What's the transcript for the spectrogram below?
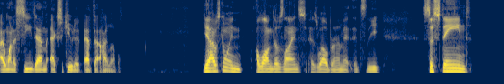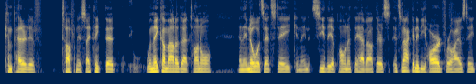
I want to see them execute it at that high level. Yeah, I was going along those lines as well, Berm. It, it's the sustained competitive toughness. I think that when they come out of that tunnel and they know what's at stake and they see the opponent they have out there, it's it's not going to be hard for Ohio State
